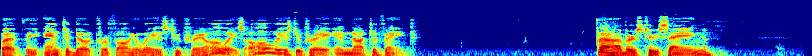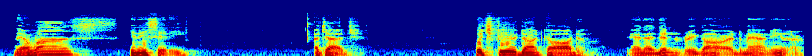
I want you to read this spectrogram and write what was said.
But the antidote for falling away is to pray always, always to pray and not to faint. Uh, verse 2 saying, There was in a city a judge which feared not God, and didn't regard man either.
